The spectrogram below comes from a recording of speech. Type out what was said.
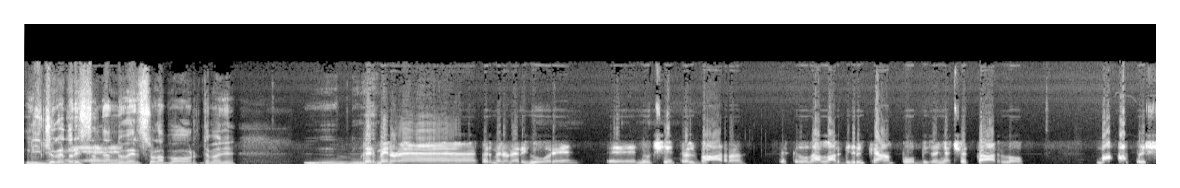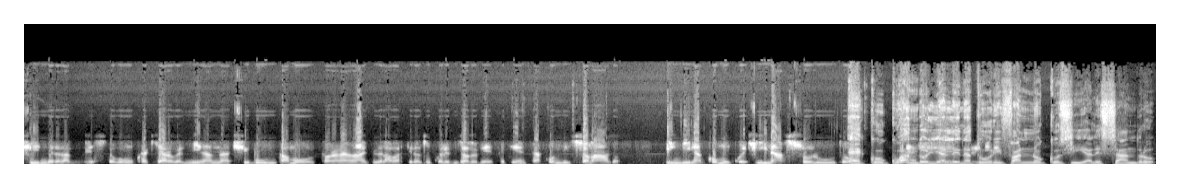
il giocatore eh... sta andando verso la porta. Ma... Per, me non è, per me non è rigore, eh, non c'entra il VAR perché lo dà l'arbitro in campo, bisogna accettarlo, ma a prescindere da questo comunque è chiaro che il Milan ci punta molto nell'analisi della partita su quell'episodio che effettivamente ha condizionato il Milan comunque in assoluto. Ecco, quando gli allenatori fanno così, Alessandro,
